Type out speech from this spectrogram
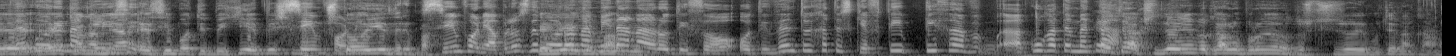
ε, δεν μπορεί έκανα να κλείσει... μια εθιμοτυπική επίσκεψη στο Ίδρυμα. Σύμφωνοι. Απλώς δεν μπορώ να μην αναρωτηθώ ότι δεν το είχατε σκεφτεί τι θα ακούγατε μετά; Ε, εντάξει, δεν είμαι καλό προέρωτος στη ζωή μου. Τι να κάνω.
